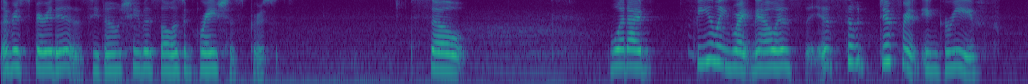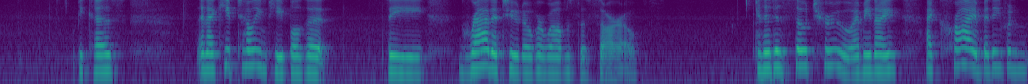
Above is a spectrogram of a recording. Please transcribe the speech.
her spirit is, you know, she was always a gracious person. So, what I'm feeling right now is is so different in grief because and I keep telling people that the gratitude overwhelms the sorrow. And it is so true. I mean, I I cry, but even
